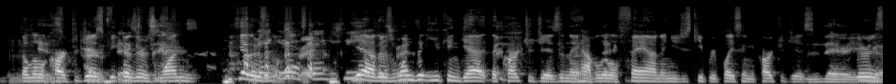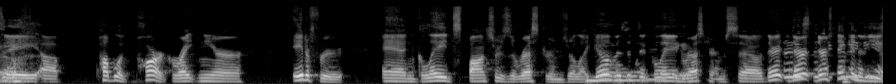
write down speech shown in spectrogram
the little is cartridges because there's ones. Yeah, there's Thank yes, Right. thank you, Pete. yeah, there's That's ones that you can get the cartridges, and they have a little fan, and you just keep replacing the cartridges. There you There's go. a uh, public park right near Adafruit, and Glade sponsors the restrooms. They're like, go No visit the Glade way. restrooms. So they're That they're they're thinking of these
